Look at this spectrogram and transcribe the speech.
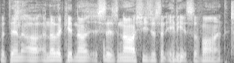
But then uh, another kid says, "No, she's just an idiot savant."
